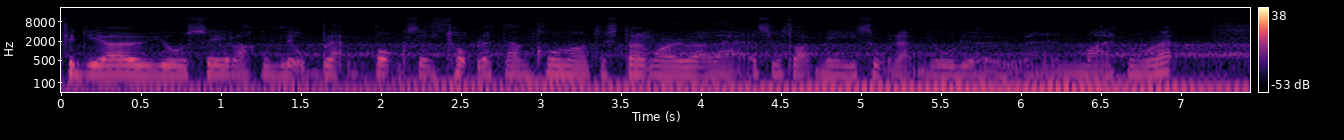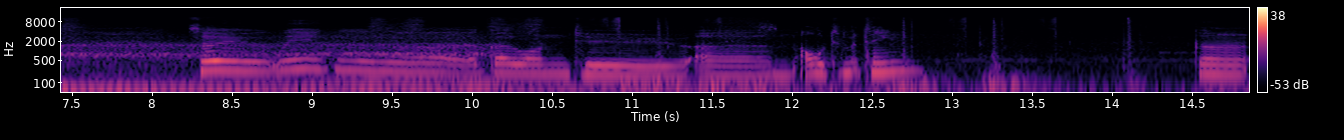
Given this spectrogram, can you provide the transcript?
video, you'll see like a little black box at the top left-hand corner. Just don't worry about that. It's just like me sorting out the audio and mic and all that. So we're gonna go on to um, Ultimate Team. Gonna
